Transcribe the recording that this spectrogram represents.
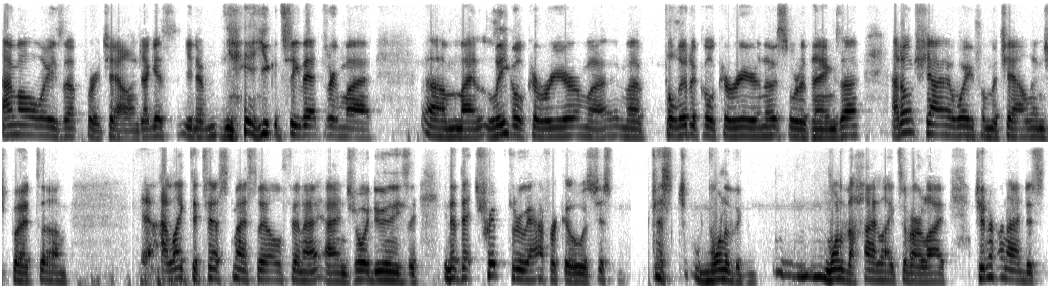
i'm always up for a challenge. I guess you know you can see that through my um, my legal career, my my political career, and those sort of things. I I don't shy away from a challenge, but um, I like to test myself, and I, I enjoy doing these. Things. You know, that trip through Africa was just just one of the one of the highlights of our life. Jennifer and I just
